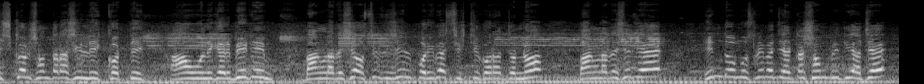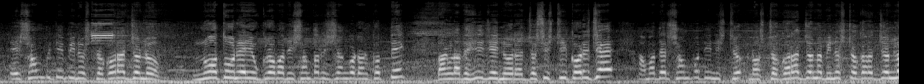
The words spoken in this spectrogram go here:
ইস্কন সন্ত্রাসী লীগ কর্তৃক আওয়ামী লীগের বি টিম বাংলাদেশে অস্থিতিশীল পরিবেশ সৃষ্টি করার জন্য বাংলাদেশে যে হিন্দু, মুসলিমের যে একটা সম্প্রীতি আছে, এই সম্প্রীতি বিনষ্ট করার জন্য নতুন এই উগ্রবাদী সন্ত্রাসী সংগঠন কর্তৃক বাংলাদেশে যে নৈরাজ্য সৃষ্টি করেছে, আমাদের সম্পত্তি নষ্ট করার জন্য, বিনষ্ট করার জন্য,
